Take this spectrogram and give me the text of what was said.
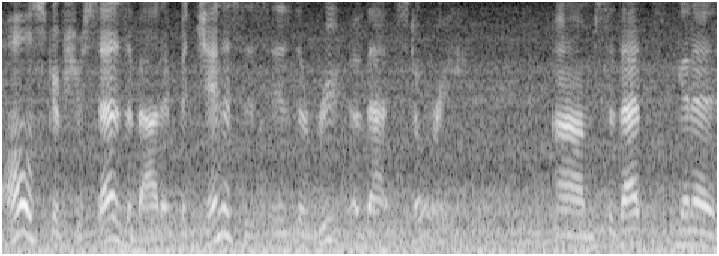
all scripture says about it, but Genesis is the root of that story. Um, so that's going to,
